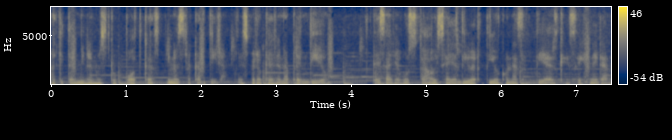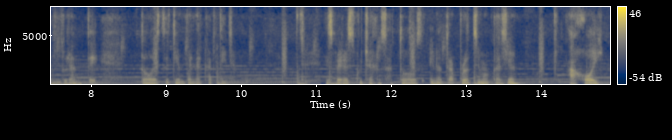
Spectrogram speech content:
aquí termina nuestro podcast y nuestra cartilla. Espero que hayan aprendido, les haya gustado y se hayan divertido con las actividades que se generaron durante todo este tiempo en la cartilla. Espero escucharlos a todos en otra próxima ocasión. Ahoy.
